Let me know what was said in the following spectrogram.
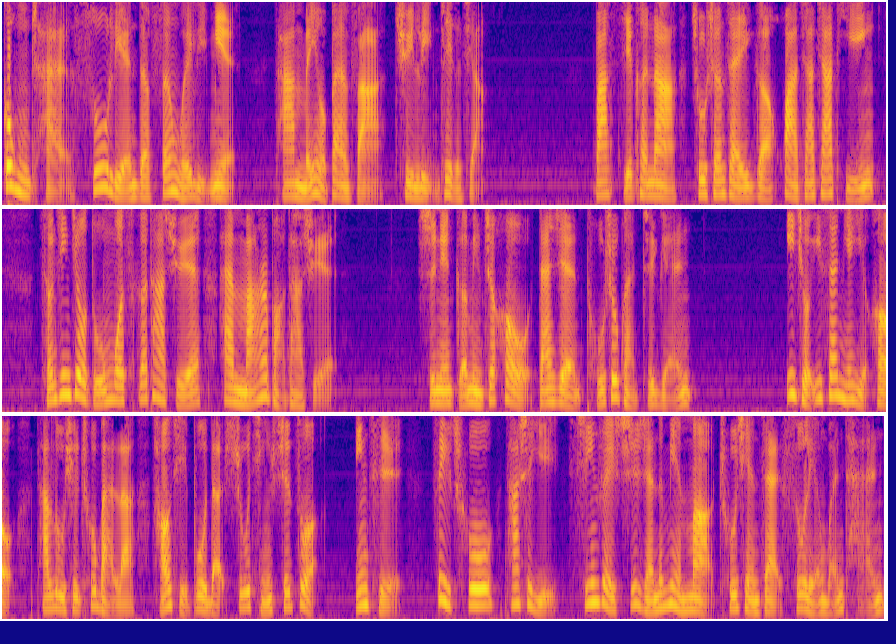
共产苏联的氛围里面，他没有办法去领这个奖。巴斯杰克纳出生在一个画家家庭，曾经就读莫斯科大学和马尔堡大学。十年革命之后，担任图书馆职员。一九一三年以后，他陆续出版了好几部的抒情诗作，因此最初他是以新锐诗人的面貌出现在苏联文坛。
